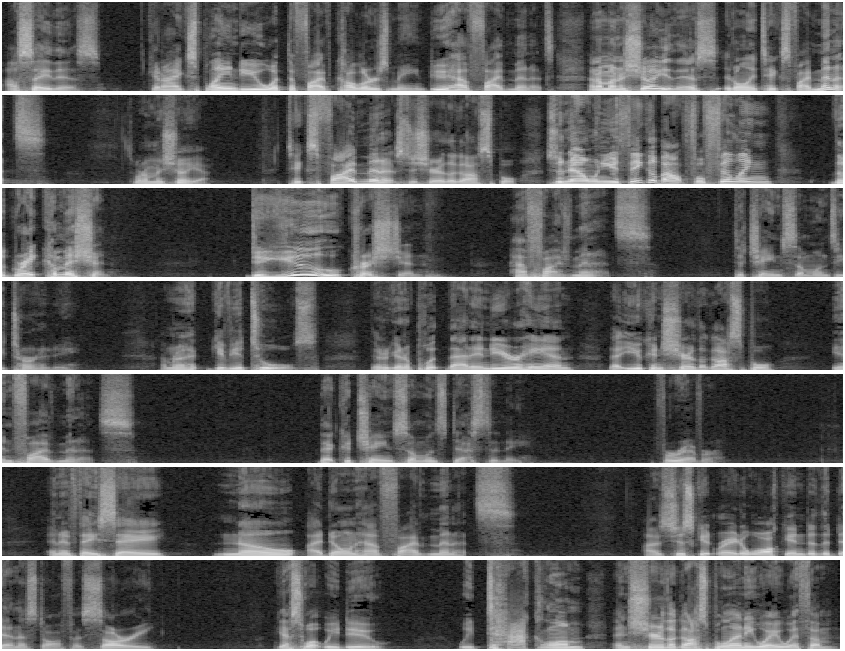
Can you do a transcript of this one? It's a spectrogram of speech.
I'll say this. Can I explain to you what the five colors mean? Do you have five minutes? And I'm going to show you this. It only takes five minutes. That's what I'm going to show you. takes five minutes to share the gospel. So now, when you think about fulfilling the Great Commission, do you, Christian, have five minutes to change someone's eternity? I'm going to give you tools that are going to put that into your hand that you can share the gospel in five minutes that could change someone's destiny forever. And if they say, No, I don't have five minutes, I was just getting ready to walk into the dentist office. Sorry. Guess what we do? We tackle them and share the gospel anyway with them.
